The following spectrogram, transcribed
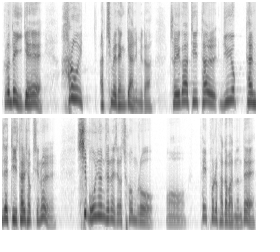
그런데 이게 하루 아침에 된 게 아닙니다. 저희가 디지털 뉴욕타임즈의 디지털 혁신을 15년 전에 제가 처음으로 어, 페이퍼를 받아봤는데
